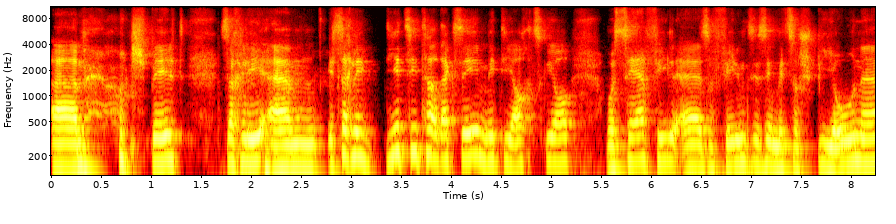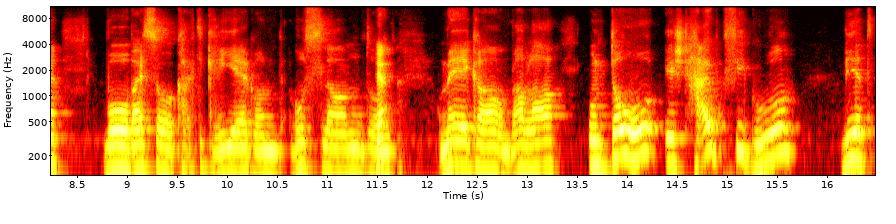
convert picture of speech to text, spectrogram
ähm, und spielt so ein bisschen, ähm, ist so ein bisschen die Zeit halt auch gesehen, Mitte 80er Jahre, wo sehr viel äh, so Filme sind mit so Spionen, wo, weißt du, so Kalte Krieg und Russland und ja. Amerika und bla bla. Und da ist die Hauptfigur, wird,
